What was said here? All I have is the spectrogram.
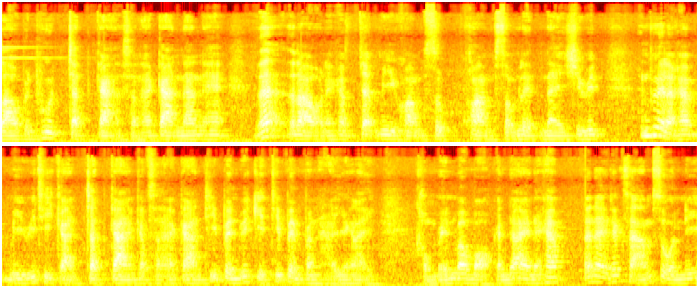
เราเป็นผู้จัดการสถานการณ์นั้นนะฮะและเรานะครับจะมีความสุขความสำเร็จในชีวิตเพื่อนๆล่ะครับมีวิธีการจัดการกับสถานการณ์ที่เป็นวิกฤตที่เป็นปัญหาอย่างไร คอมเมนต์มาบอกกันได้นะครับและในทั้ง 3 ส่วนนี้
